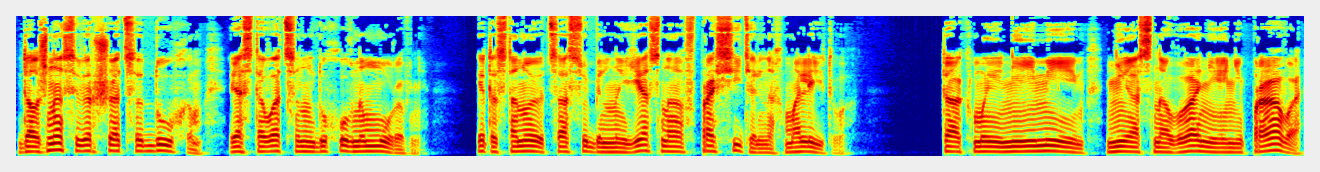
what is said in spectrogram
должна совершаться духом и оставаться на духовном уровне. Это становится особенно ясно в просительных молитвах. так мы не имеем ни основания, ни права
